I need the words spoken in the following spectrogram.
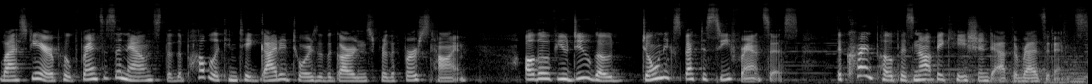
Last year, Pope Francis announced that the public can take guided tours of the gardens for the first time, although if you do go, don't expect to see Francis. The current pope has not vacationed at the residence.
